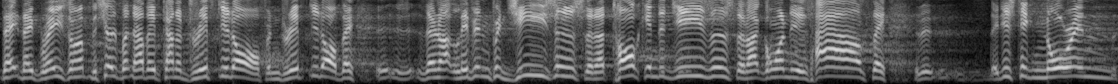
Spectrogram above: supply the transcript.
They, they've raised them up the church, but now they've kind of drifted off and drifted off. They, uh, they're not living for Jesus. They're not talking to Jesus. They're not going to his house. They, they're just ignoring.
